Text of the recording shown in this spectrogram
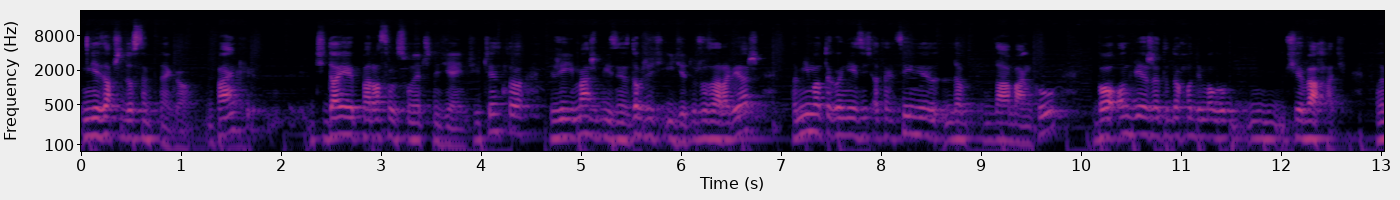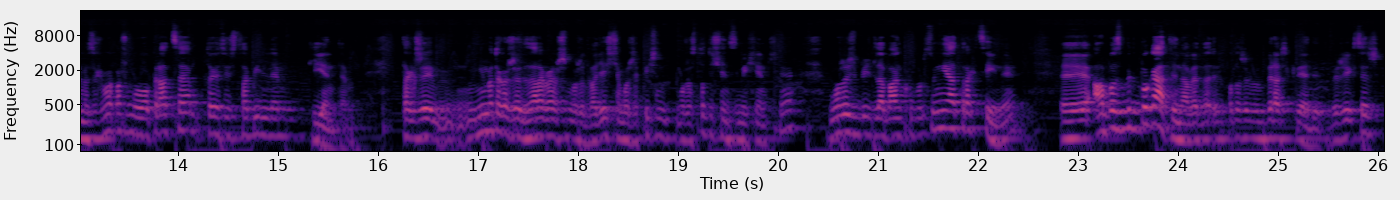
nie zawsze dostępnego. Bank ci daje parasol słoneczny dzień. Czyli często, jeżeli masz biznes, dobrze ci idzie, dużo zarabiasz, to mimo tego nie jesteś atrakcyjny dla, dla banku, bo on wie, że te dochody mogą mm, się wahać. Natomiast jak masz umowę o pracę, to jesteś stabilnym klientem. Także mimo tego, że zarabiasz może 20, może 50, może 100 tysięcy miesięcznie, możesz być dla banku po prostu nieatrakcyjny albo zbyt bogaty nawet po to, żeby wybrać kredyt. Jeżeli chcesz,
